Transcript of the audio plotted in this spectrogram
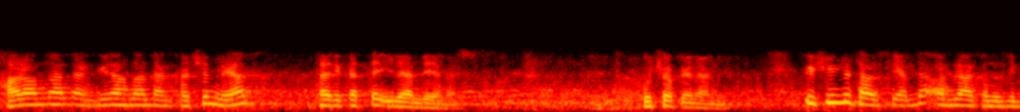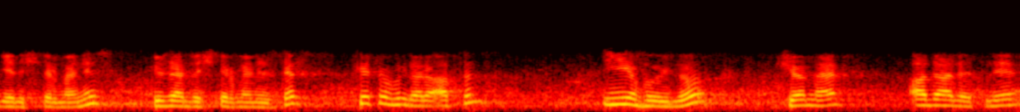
Haramlardan, günahlardan kaçınmayan tarikatta ilerleyemez. Bu çok önemli. Üçüncü tavsiyem de ahlakınızı geliştirmeniz, güzelleştirmenizdir. Kötü huyları atın, iyi huylu, cömert, adaletli,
